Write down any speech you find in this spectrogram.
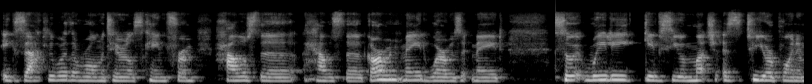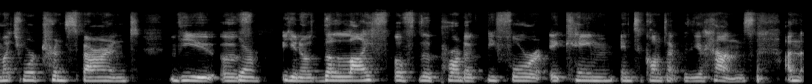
exactly where the raw materials came from, how was the how was the garment made, where was it made so it really gives you a much as to your point a much more transparent view of yeah you know the life of the product before it came into contact with your hands and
